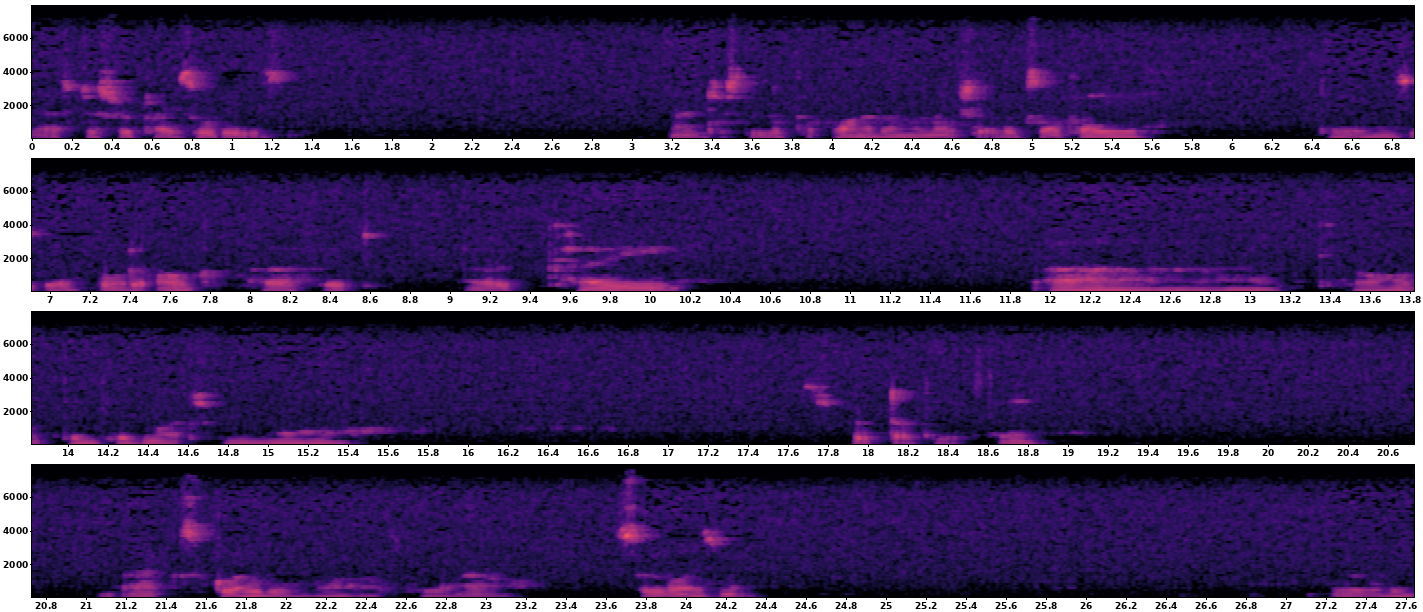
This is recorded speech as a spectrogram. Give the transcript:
let's just replace all these and just look at one of them and make sure it looks okay. Data music border.org, perfect. Okay. I can't think of much more script.txt. Max global wow. Surprise me. Really?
